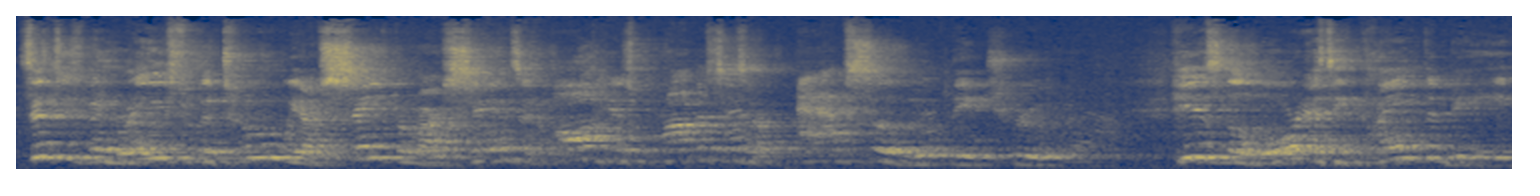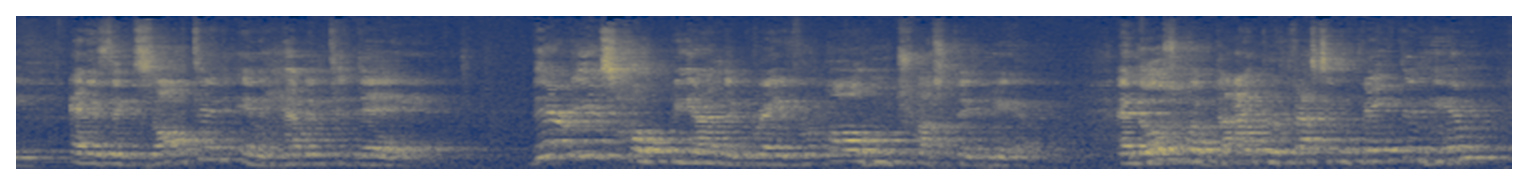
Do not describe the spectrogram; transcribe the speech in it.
Since he's been raised from the tomb, we are saved from our sins, and all his promises are absolutely true. He is the Lord as he claimed to be, and is exalted in heaven today. There is hope beyond the grave for all who trust in him. And those who have died professing faith in him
